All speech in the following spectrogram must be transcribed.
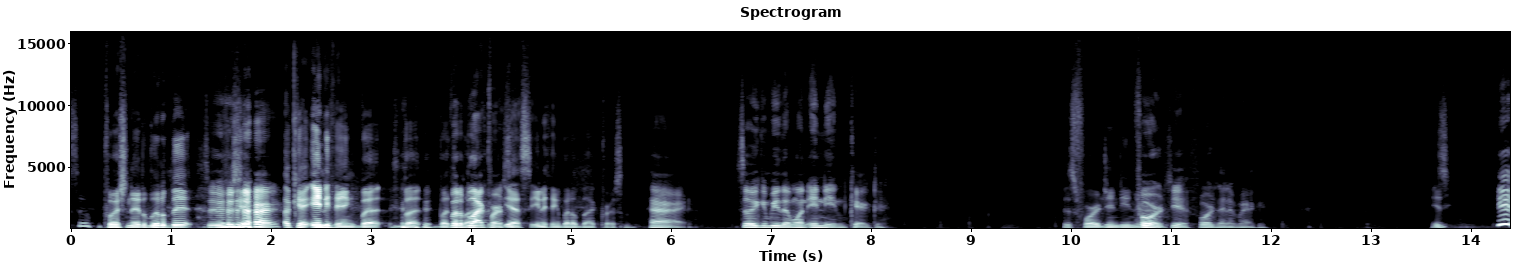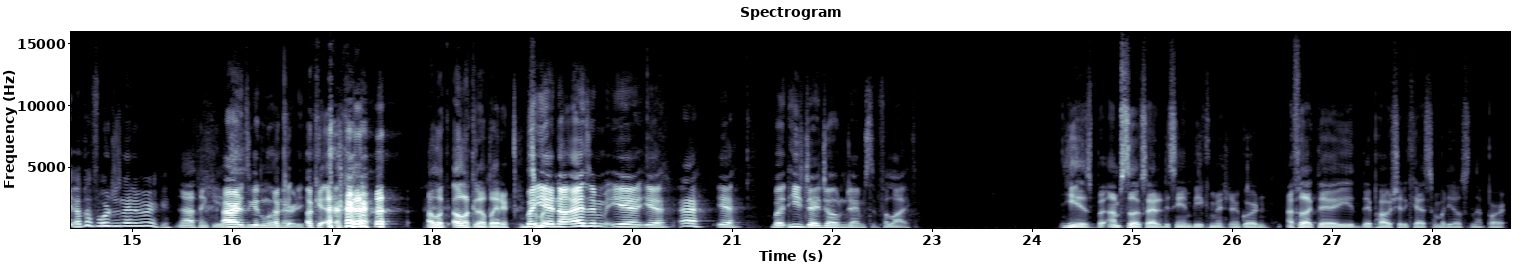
still pushing it a little bit. Right. Okay, anything but but but, But a black person. Yes, anything but a black person. All right. So he can be the one Indian character. Is Forge Indian? or- Forge, yeah, Forge Native American. Is he? Yeah, I thought Forge was Native American. No, I think he is. All right, it's getting a little okay. nerdy. Okay. I'll look. I'll look it up later. But yeah, no, as him, yeah, yeah, eh, yeah. But he's J. Jonah Jameson for life. He is. But I'm still excited to see him be Commissioner Gordon. I feel like they they probably should have cast somebody else in that part.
